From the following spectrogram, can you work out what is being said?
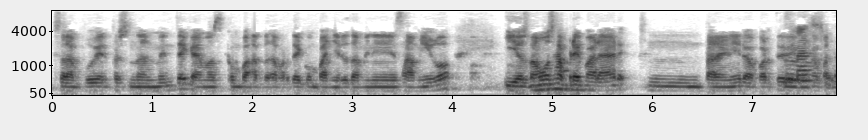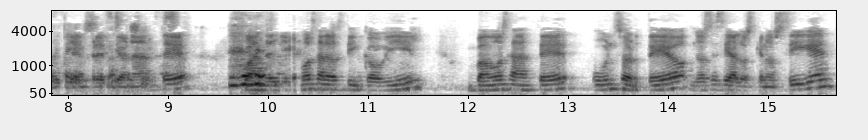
se la pude ver personalmente, que además, aparte de compañero, también es amigo. Y os vamos a preparar mm, para enero, aparte de una pantalla impresionante, cuando lleguemos a los 5.000, vamos a hacer un sorteo, no sé si a los que nos siguen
